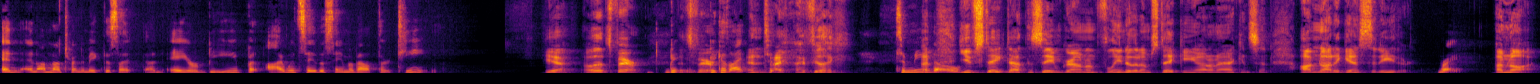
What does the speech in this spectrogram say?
and and I'm not trying to make this a, an A or B, but I would say the same about 13. Yeah. Oh, that's fair. That's fair. Because I and to, I, I, feel like to me though, you've staked out the same ground on Foligno that I'm staking out on Atkinson. I'm not against it either. Right. I'm not.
